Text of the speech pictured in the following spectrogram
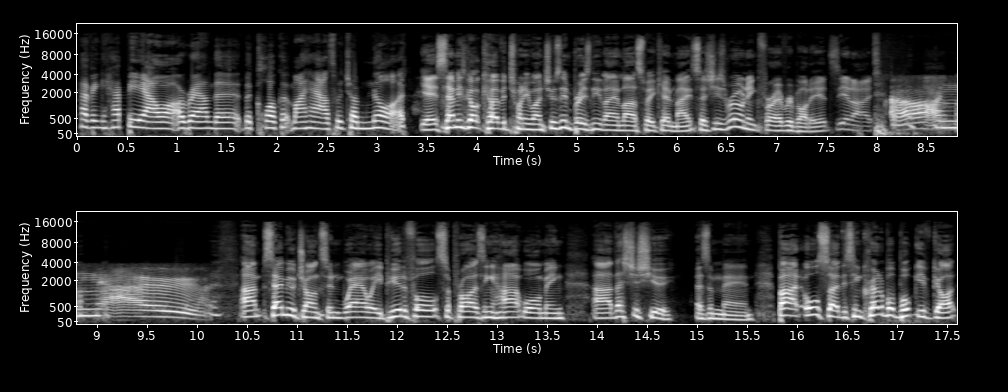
having happy hour around the, the clock at my house, which I'm not. Yeah, Sammy's got COVID 21. She was in Brisneyland last weekend, mate, so she's ruining for everybody. It's, you know. Oh, no. Um, Samuel Johnson, wowie, beautiful, surprising, heartwarming. Uh, that's just you as a man. But also this incredible book you've got,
